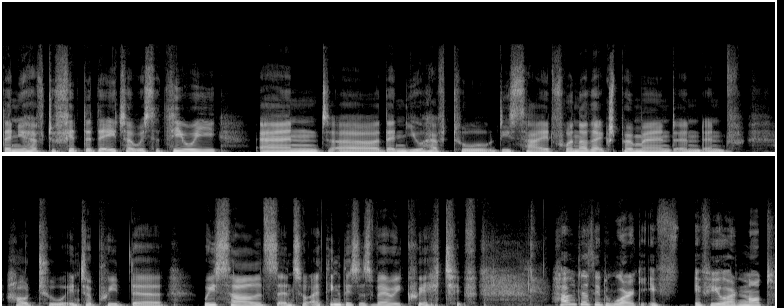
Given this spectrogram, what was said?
then you have to fit the data with the theory, and uh, then you have to decide for another experiment and and how to interpret the results. And so I think this is very creative. How does it work if if you are not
